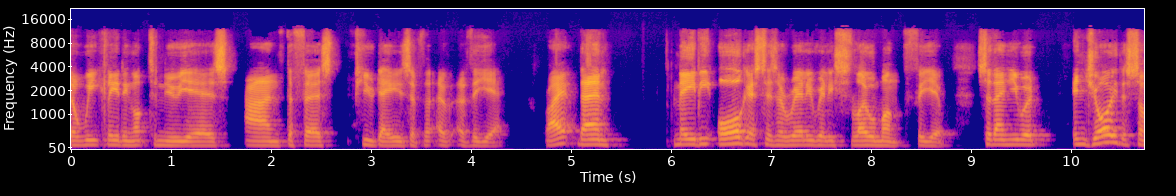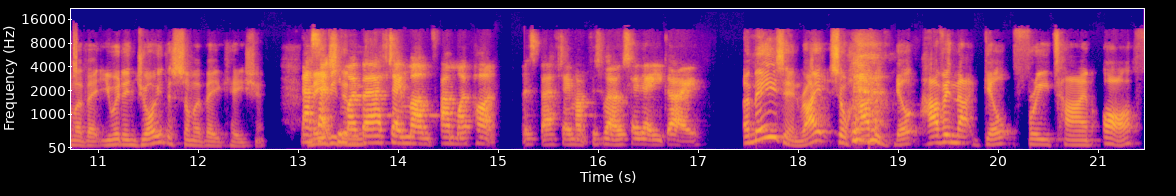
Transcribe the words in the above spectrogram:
the week leading up to New Year's and the first few days of the of, of the year. Right then, maybe August is a really really slow month for you. So then you would enjoy the summer vet. You would enjoy the summer vacation. That's Maybe actually the... my birthday month and my partner's birthday month as well. So there you go. Amazing, right? So having guilt, having that guilt-free time off,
